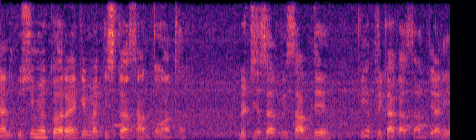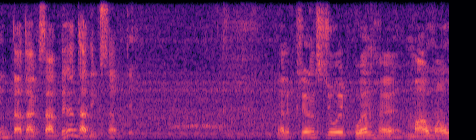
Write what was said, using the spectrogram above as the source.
यानी उसी में कह रहे हैं कि मैं किसका साथ दूँ आथर? ब्रिटिश सर के साथ दे कि अफ्रीका का साथ दे? यानी दादा के साथ दे या दादी के साथ दे? यानी फ्रेंड्स जो एक पोएम है माओ माओ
